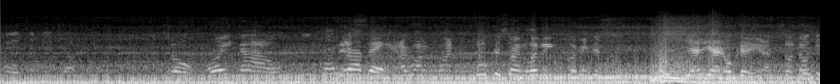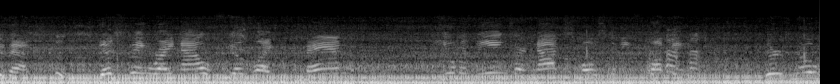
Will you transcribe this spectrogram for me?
Okay, it's in neutral. So right now, You can this grab thing. I want, want to focus on. Let me let me just. Yeah, yeah. Okay. Yeah. So don't do that. this thing right now feels like man. Human beings are not supposed to be fucking. There's no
